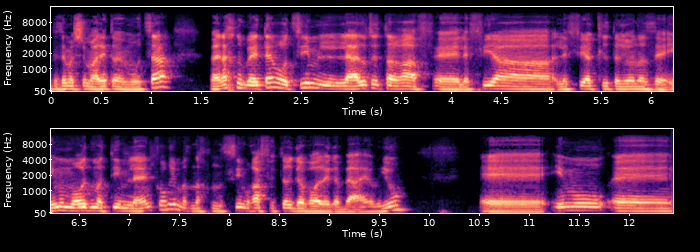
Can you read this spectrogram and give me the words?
וזה מה שמעלה את הממוצע, ואנחנו בהתאם רוצים להעלות את הרף אה, לפי, ה, לפי הקריטריון הזה. אם הוא מאוד מתאים לאנקורים, אז אנחנו נשים רף יותר גבוה לגבי ה-IOU. אה, אם הוא אה,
